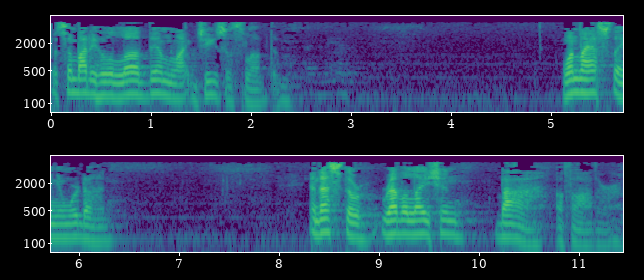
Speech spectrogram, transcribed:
but somebody who will love them like Jesus loved them. One last thing and we're done. And that's the revelation by a father.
